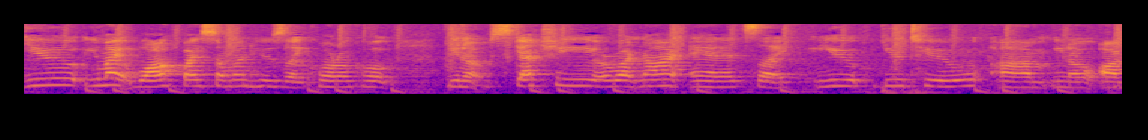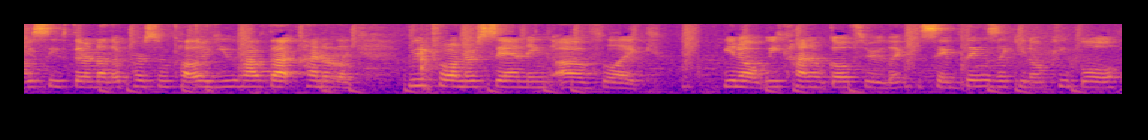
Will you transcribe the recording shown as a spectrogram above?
you you might walk by someone who's like quote unquote, you know, sketchy or whatnot and it's like you you too, um, you know, obviously if they're another person of color, you have that kind of like mutual understanding of like, you know, we kind of go through like the same things, like, you know, people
